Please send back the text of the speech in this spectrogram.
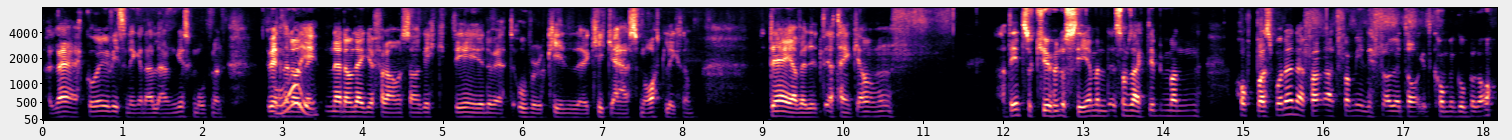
räkor är ju visserligen allergisk mot men Du vet när de, när de lägger fram så en riktig, du vet, overkill kick-ass-mat liksom. Det är jag väldigt, jag tänker, mm, att det är inte så kul att se men som sagt, man hoppas på det där att familjeföretaget kommer gå bra.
